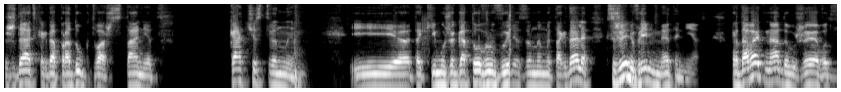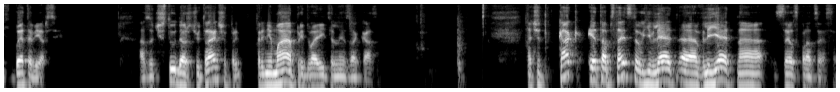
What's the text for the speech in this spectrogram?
ждать, когда продукт ваш станет качественным и э, таким уже готовым, вылезанным и так далее. К сожалению, времени на это нет. Продавать надо уже вот в бета-версии. А зачастую даже чуть раньше, принимая предварительные заказы. Значит, как это обстоятельство влияет, э, влияет на sales-процессы?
